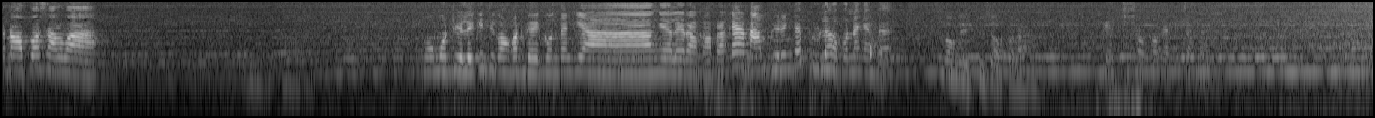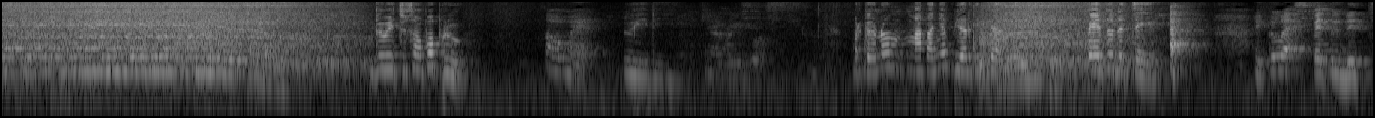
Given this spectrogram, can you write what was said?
Kenapa Salwa? Wong model iki dikongkon gawe konten ki angel ra kaprah. Kayak anak piring kayak berulah apa nek Mbak? Mau nggak jus apa orang? Nggih jus apa kayak coba. Gawe jus apa, Bro? Tahu mek. Widih. Mergono matanya biar tidak P to the C. Iku lek P2DC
